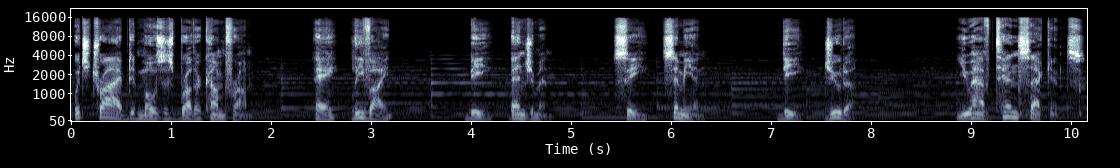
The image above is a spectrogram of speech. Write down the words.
Which tribe did Moses' brother come from? A. Levite B. Benjamin C. Simeon D. Judah You have 10 seconds.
